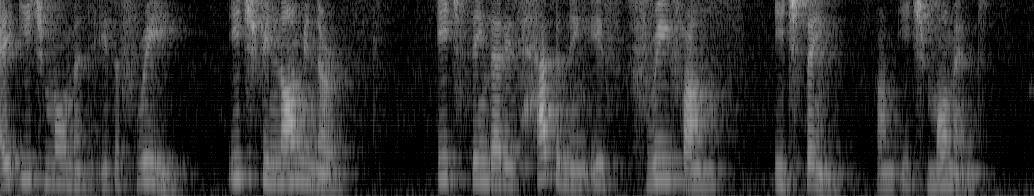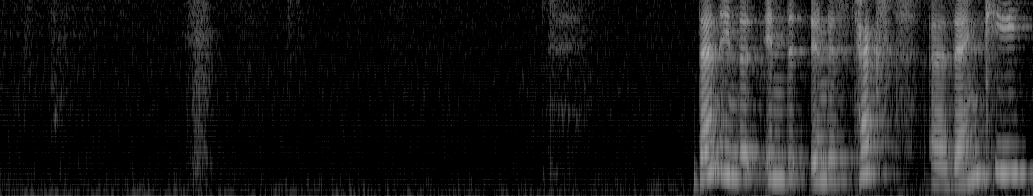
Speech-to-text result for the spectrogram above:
each moment is free. Each phenomenon, each thing that is happening is free from each thing, from each moment. Then in, the, in, the, in this text, uh, Zenki,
